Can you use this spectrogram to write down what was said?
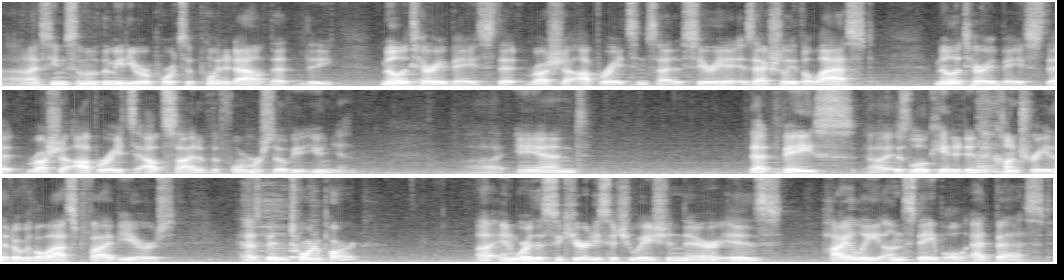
Uh, and I've seen some of the media reports have pointed out that the military base that Russia operates inside of Syria is actually the last military base that Russia operates outside of the former Soviet Union. Uh, and that base uh, is located in a country that over the last five years has been torn apart uh, and where the security situation there is highly unstable at best.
